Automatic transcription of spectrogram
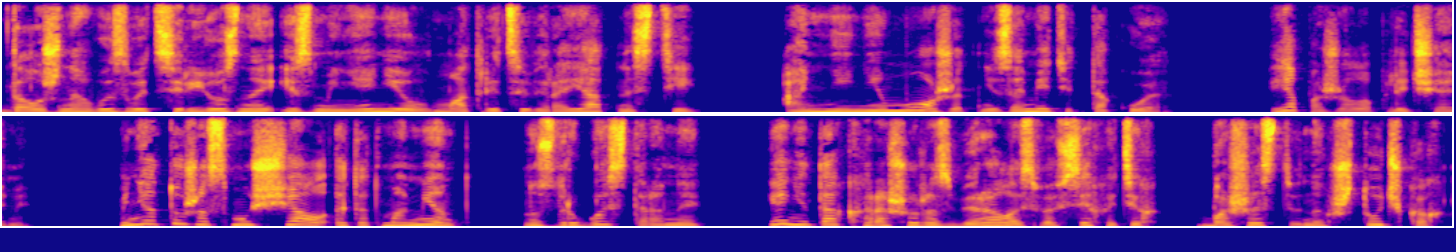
должна вызвать серьезные изменения в матрице вероятностей. Они не может не заметить такое. Я пожала плечами. Меня тоже смущал этот момент, но, с другой стороны, я не так хорошо разбиралась во всех этих божественных штучках,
